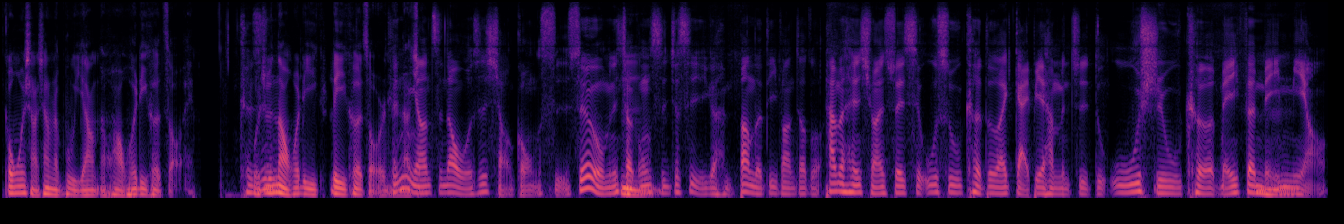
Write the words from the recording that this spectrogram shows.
跟我想象的不一样的话，我会立刻走。哎，我觉得那我会立立刻走人。可是你要知道，我是小公司，所以我们的小公司就是一个很棒的地方，叫做他们很喜欢随时无时无刻都在改变他们制度，无时无刻每一分每一秒，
